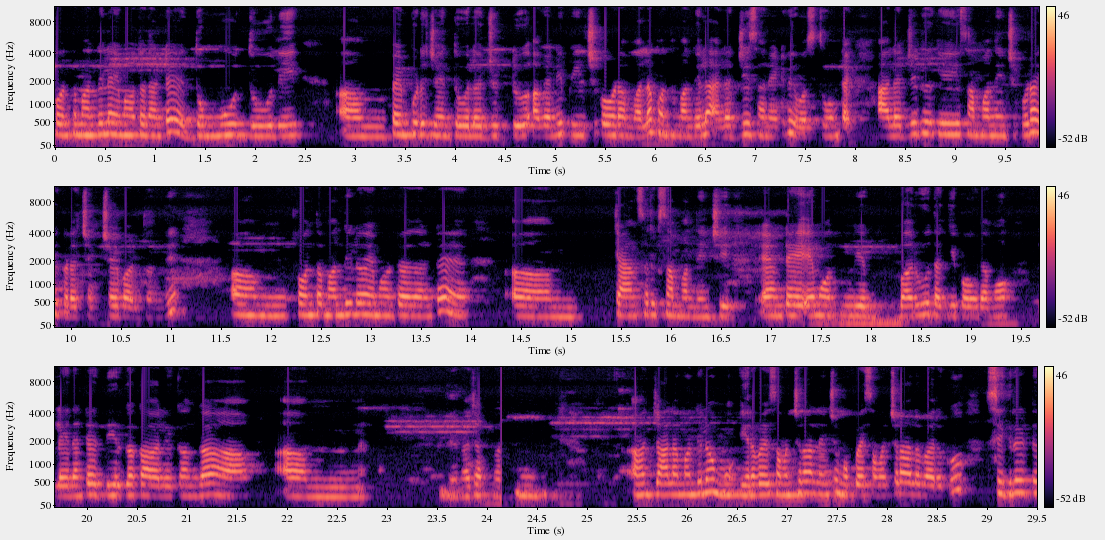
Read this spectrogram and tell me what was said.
కొంతమందిలో ఏమవుతుందంటే దుమ్ము ధూళి పెంపుడు జంతువుల జుట్టు అవన్నీ పీల్చుకోవడం వల్ల కొంతమందిలో అలర్జీస్ అనేటివి వస్తూ ఉంటాయి. అలర్జీకి సంబంధించి కూడా ఇక్కడ చెక్ చేయబడుతుంది. కొంతమందిలో ఏమవుతుందంటే క్యాన్సర్కి సంబంధించి అంటే ఏమవుతుంది బరువు తగ్గిపోవడము లేదంటే దీర్ఘకాలికంగా చెప్పాలి. చాలా మందిలో ఇరవై సంవత్సరాల నుంచి ముప్పై సంవత్సరాల వరకు సిగరెట్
